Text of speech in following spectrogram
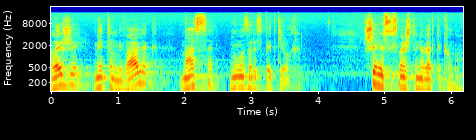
leži metalni valjak mase 0,5 kg. Šine su smeštene vertikalno,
